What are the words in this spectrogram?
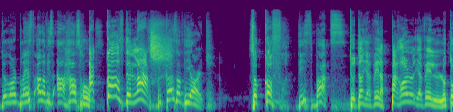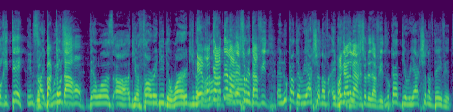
The Lord blessed all of his uh, à cause de l'arche. because of the ark. Ce coffre, This box dedans, il y avait la parole, il y avait l'autorité, le bâton d'Aaron. there was uh, the authority, the word, you know. Et the regardez la réaction de David. And look at the reaction of uh, Regardez la David. réaction de David. Look at the reaction of David.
